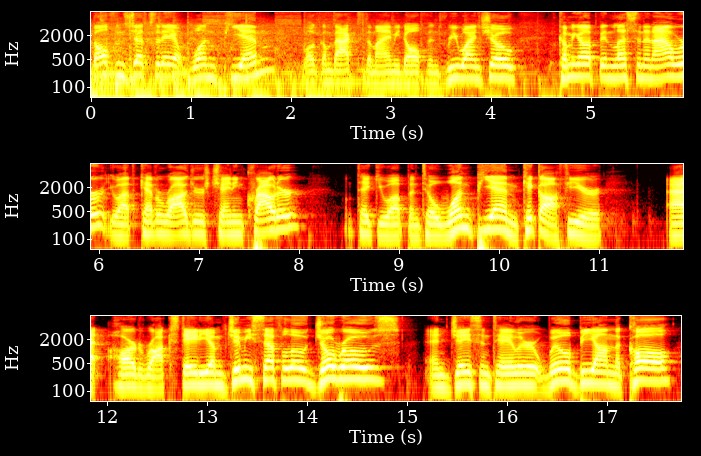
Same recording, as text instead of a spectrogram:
Dolphins Jets today at 1 p.m. Welcome back to the Miami Dolphins Rewind Show. Coming up in less than an hour, you'll have Kevin Rogers, Channing Crowder. We'll take you up until 1 p.m. kickoff here at Hard Rock Stadium. Jimmy Cefalo, Joe Rose, and Jason Taylor will be on the call.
